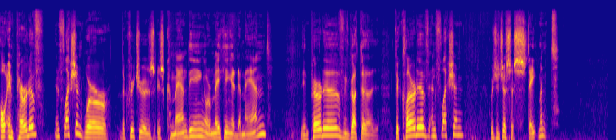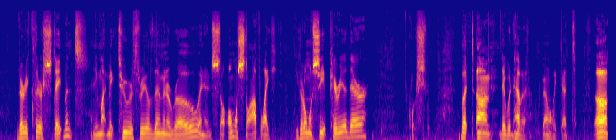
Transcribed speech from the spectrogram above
oh imperative inflection where the creature is, is commanding or making a demand. The imperative. We've got the declarative inflection, which is just a statement very clear statement, and he might make two or three of them in a row and then st- almost stop, like you could almost see a period there. Of course, but um, they wouldn't have a grammar like that. Uh,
